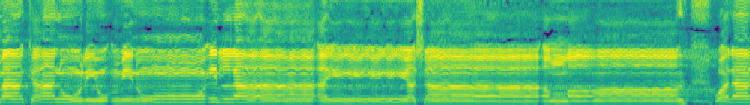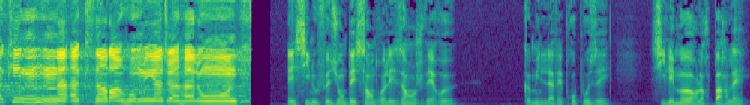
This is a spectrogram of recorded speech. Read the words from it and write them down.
ما كانوا ليؤمنوا إلا أن يشاء الله Et si nous faisions descendre les anges vers eux, comme ils l'avaient proposé, si les morts leur parlaient,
